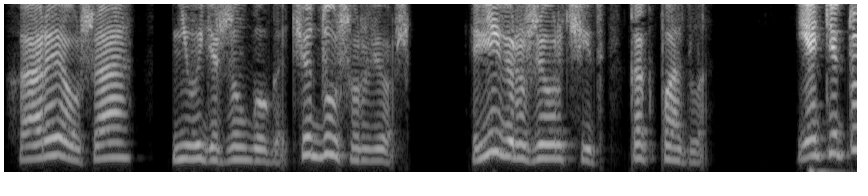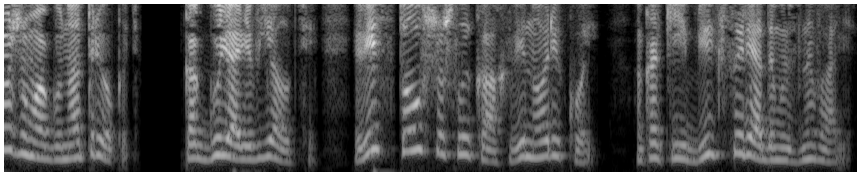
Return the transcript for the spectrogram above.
«Харе уж, а!» — не выдержал Гога. «Чё душу рвешь? Ливер уже урчит, как падла. Я тебе тоже могу натрёкать, как гуляли в Ялте. Весь стол в шашлыках, вино рекой. А какие биксы рядом изнывали.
